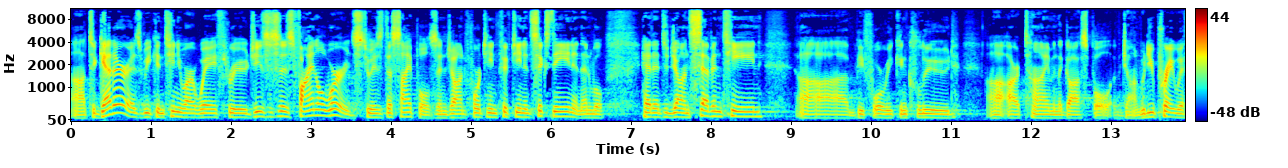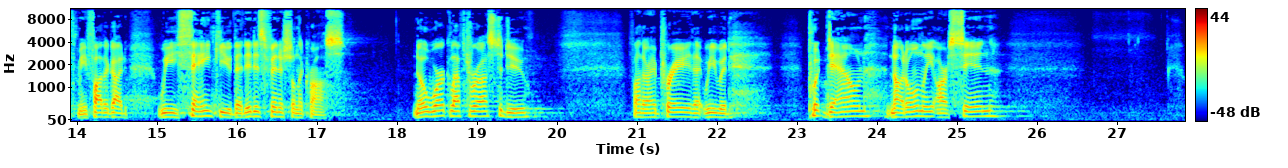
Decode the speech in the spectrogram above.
uh, together as we continue our way through Jesus' final words to his disciples in John 14, 15, and 16, and then we'll head into John 17 uh, before we conclude uh, our time in the Gospel of John. Would you pray with me? Father God, we thank you that it is finished on the cross. No work left for us to do. Father, I pray that we would put down not only our sin,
